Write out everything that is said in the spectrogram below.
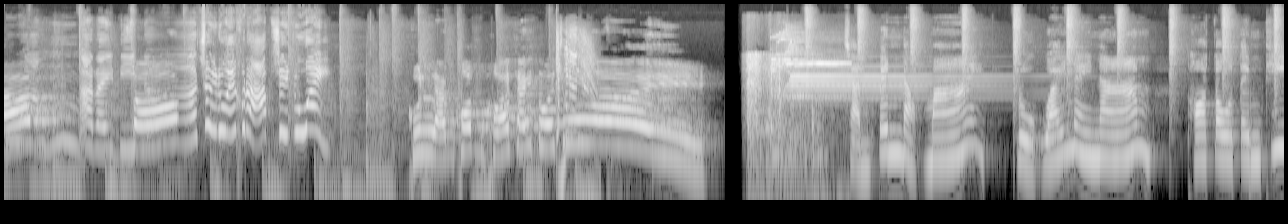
ามม่วงอืมอะไรดีสองนะช่วยด้วยครับ ช่วยด้วย คุณแหลมคมขอใช้ตัวช่วย ฉันเป็นดอกไม้ ปลูกไว้ในน้ำพอโตเต็มที่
